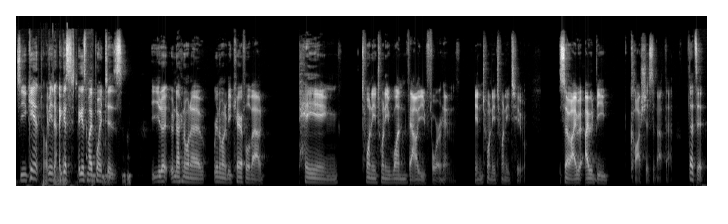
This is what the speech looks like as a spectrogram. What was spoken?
So you can't. I mean, I guess. I guess my point is, you know, we're not going to want to. We're going to want to be careful about paying 2021 value for him in 2022. So I would- I would be cautious about that. That's it.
